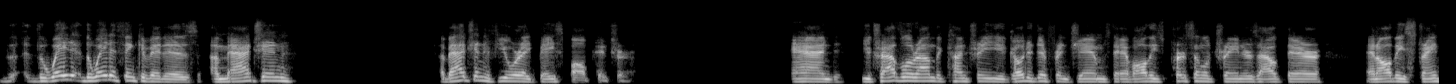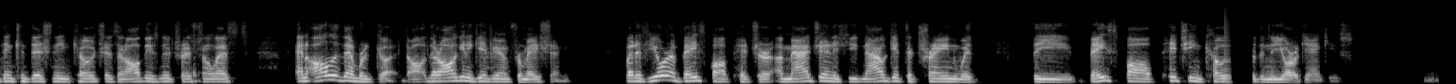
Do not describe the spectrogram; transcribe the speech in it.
The, the way to, the way to think of it is imagine imagine if you were a baseball pitcher and you travel around the country, you go to different gyms, they have all these personal trainers out there and all these strength and conditioning coaches and all these nutritionalists and all of them are good. They're all going to give you information. But if you're a baseball pitcher, imagine if you now get to train with the baseball pitching coach for the New York Yankees. Hmm.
